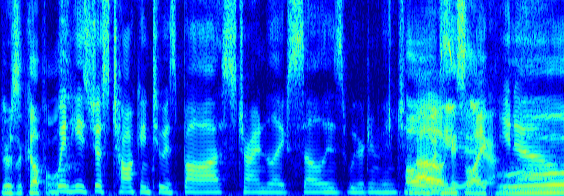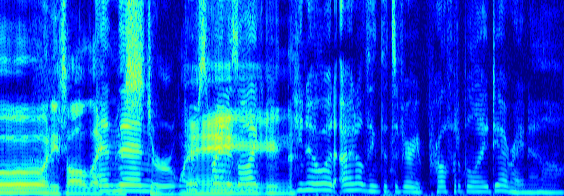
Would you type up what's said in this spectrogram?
There's a couple. when he's just talking to his boss, trying to like sell his weird invention. Oh, Oh, and okay, he's yeah, like, yeah. You know? "Whoa," and he's all like, and then Mr. Wayne. Bruce Wayne is all like, you know what? I don't think that's a very profitable idea right now.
